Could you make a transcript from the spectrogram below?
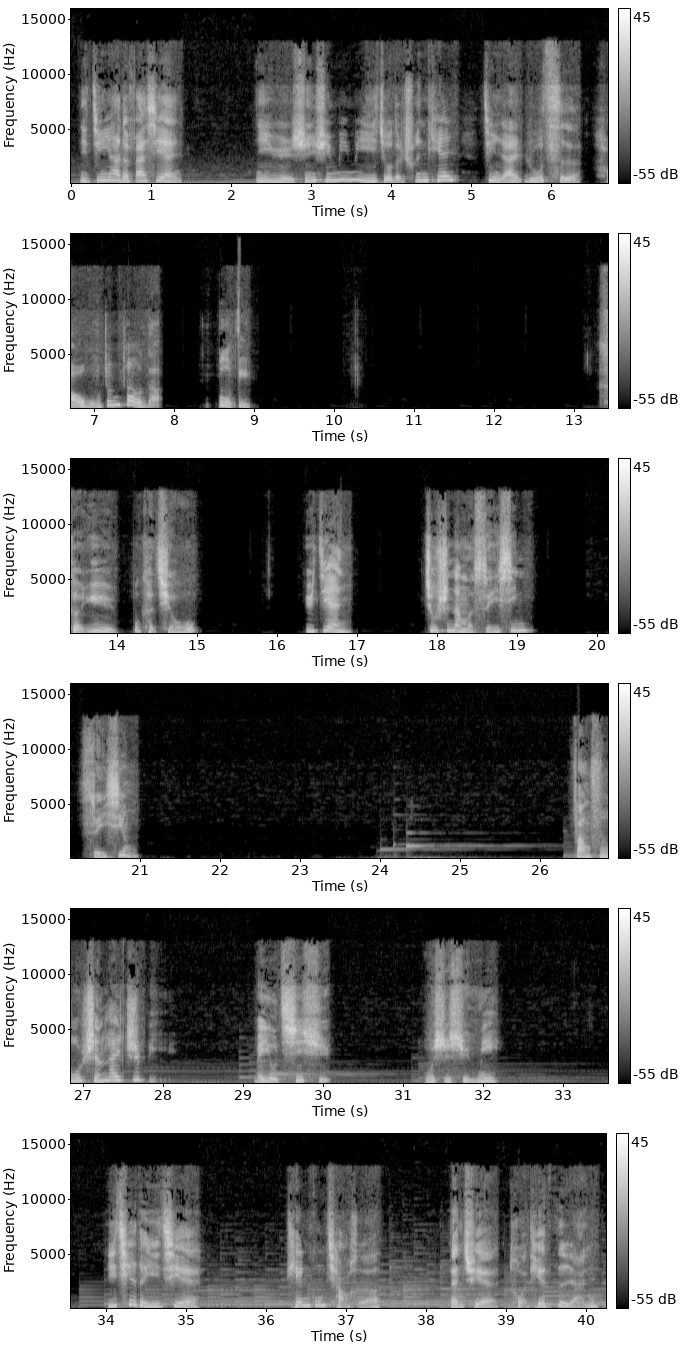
你惊讶地发现，你与寻寻觅觅已久的春天，竟然如此毫无征兆的不遇。可遇不可求，遇见就是那么随心随性。仿佛神来之笔，没有期许，无需寻觅，一切的一切，天公巧合，但却妥帖自然，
